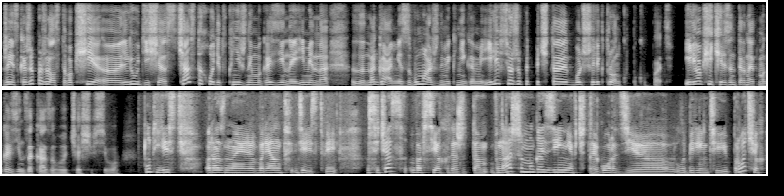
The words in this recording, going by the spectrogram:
Женя, скажи, пожалуйста, вообще э, люди сейчас часто ходят в книжные магазины именно ногами, за бумажными книгами, или все же предпочитают больше электронку покупать? Или вообще через интернет-магазин заказывают чаще всего? Тут есть разные варианты действий. Сейчас во всех, даже там в нашем магазине, в Читай-городе, Лабиринте и прочих,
